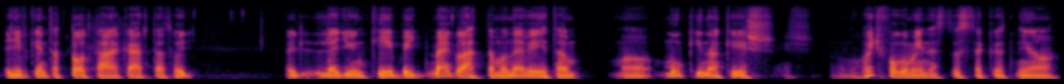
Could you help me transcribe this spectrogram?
Egyébként a Total Car, tehát hogy, hogy legyünk képbe, így megláttam a nevét a, a Mukinak, és, és hogy fogom én ezt összekötni a,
